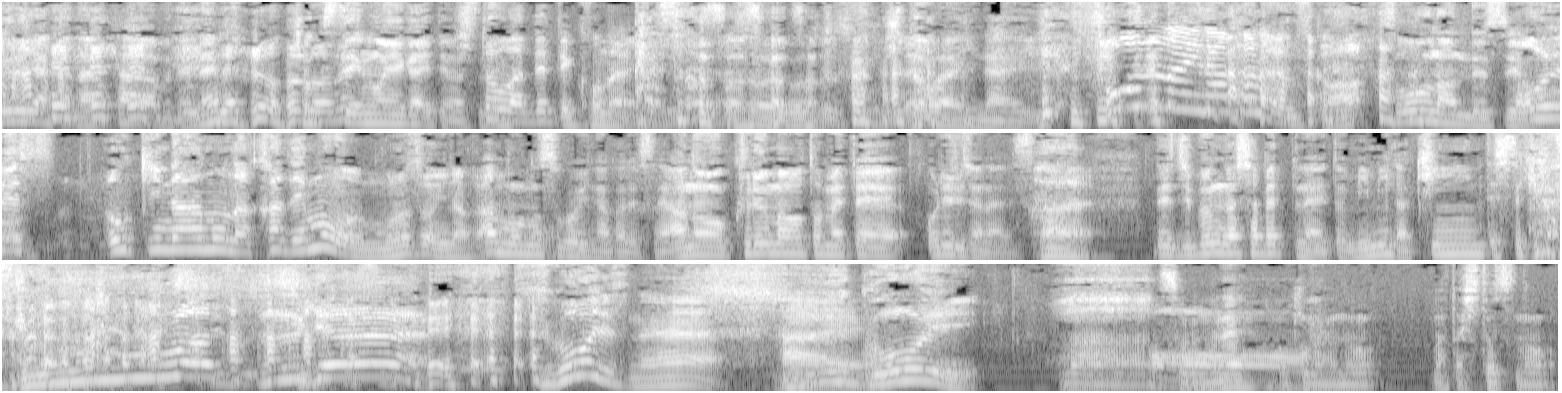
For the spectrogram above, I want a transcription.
緩やかなカーブでね 直線を描いてますね。人は出てこない。そうそうそうそう。人はいない。そんな田舎なんですか？そうなんですよ。俺沖縄の中でもものすごい田舎あものすごい田舎ですね。あの車を止めて降りるじゃないですか、はい。で自分が喋ってないと耳がキーンってしてきますから。うわすげえ。すごいですね。すごい。まあそれもね沖縄のまた一つの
